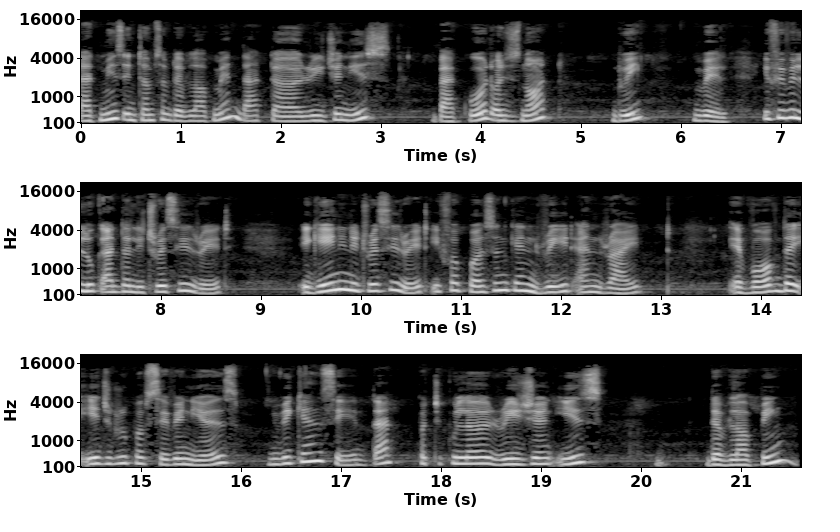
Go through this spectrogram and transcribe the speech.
that means in terms of development that uh, region is backward or is not doing well. If we will look at the literacy rate again in literacy rate if a person can read and write above the age group of 7 years we can say that particular region is developing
